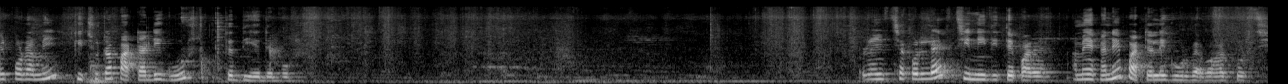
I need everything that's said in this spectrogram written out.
এরপর আমি কিছুটা পাটালি গুড় দিয়ে দেব। ইচ্ছা করলে চিনি দিতে পারেন আমি এখানে পাটালি গুড় ব্যবহার করছি।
